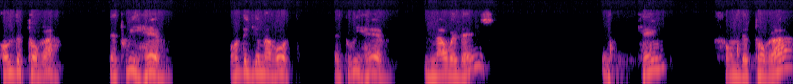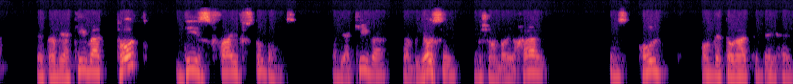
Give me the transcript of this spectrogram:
All the Torah that we have, all the Gemarot that we have nowadays, it came from the Torah that Rabbi Akiva taught these five students. Rabbi Akiva, Rabbi Yossi, Rabbi Shimon Bar Yochai, is all of the Torah that they had.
